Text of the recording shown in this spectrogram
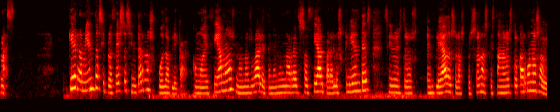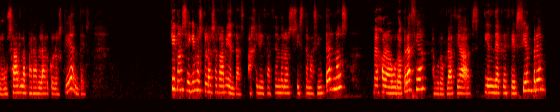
Más. ¿Qué herramientas y procesos internos puedo aplicar? Como decíamos, no nos vale tener una red social para los clientes si nuestros empleados o las personas que están a nuestro cargo no saben usarla para hablar con los clientes. ¿Qué conseguimos con las herramientas? Agilización de los sistemas internos, mejora la burocracia. La burocracia tiende a crecer siempre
